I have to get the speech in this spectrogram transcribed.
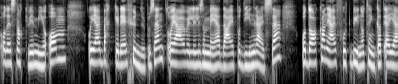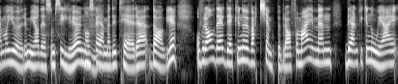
og det snakker vi mye om. Og jeg backer det 100 og jeg er jo veldig liksom med deg på din reise. Og da kan jeg fort begynne å tenke at ja, jeg må gjøre mye av det som Silje gjør. Nå skal jeg meditere daglig. Og for all del, det kunne vært kjempebra for meg, men det er nok ikke noe jeg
